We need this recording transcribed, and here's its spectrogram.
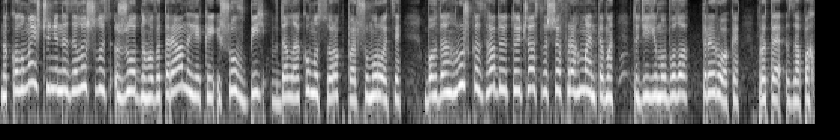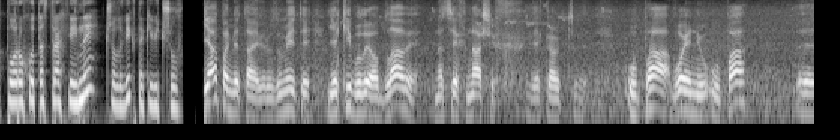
На Коломийщині не залишилось жодного ветерана, який ішов в бій в далекому 41-му році. Богдан Грушка згадує той час лише фрагментами. Тоді йому було три роки. Проте запах пороху та страх війни чоловік таки відчув. Я пам'ятаю, розумієте, які були облави на цих наших, як УПА, воїнів УПА. Е,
